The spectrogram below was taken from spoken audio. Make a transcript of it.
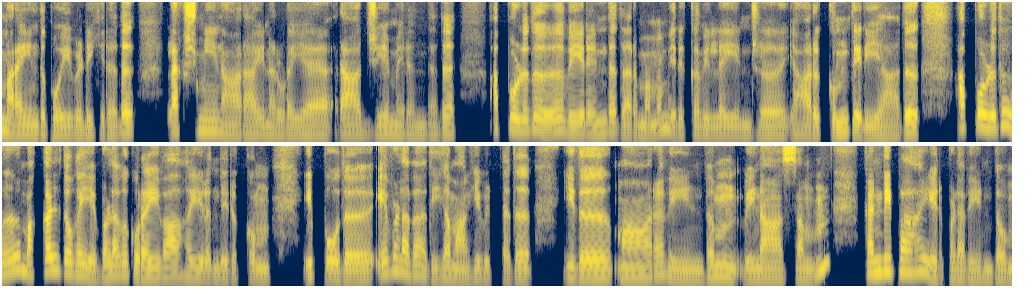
மறைந்து போய்விடுகிறது. லக்ஷ்மி நாராயணருடைய ராஜ்யம் இருந்தது. அப்பொழுது வேறெந்த தர்மமும் இருக்கவில்லை என்று யாருக்கும் தெரியாது. அப்பொழுது மக்கள் தொகை எவ்வளவு குறைவாக இருந்திருக்கும்? இப்போது எவ்வளவு அதிகமாகிவிட்டது? இது மாற வேண்டும். வினாசம் கண்டிப்பாக ஏற்பட வேண்டும்.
